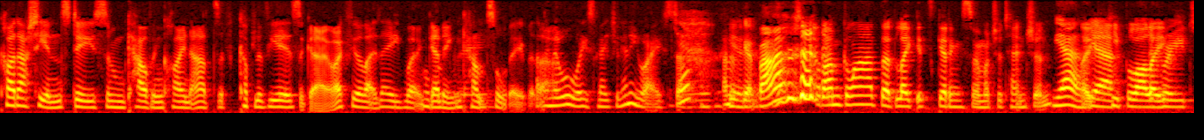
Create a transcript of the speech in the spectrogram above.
Kardashians do some Calvin Klein ads a couple of years ago. I feel like they weren't getting cancelled over And that. they're always naked anyway, so I don't get bad. but I'm glad that like it's getting so much attention. Yeah. like Yeah. people are like Agreed.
